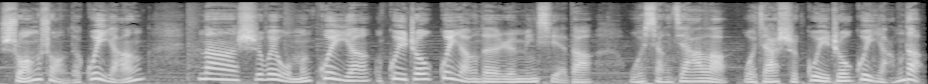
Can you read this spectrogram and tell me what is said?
爽爽的贵阳》？那是为我们贵阳、贵州贵阳的人民写的。我想家了，我家是贵州贵阳的，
